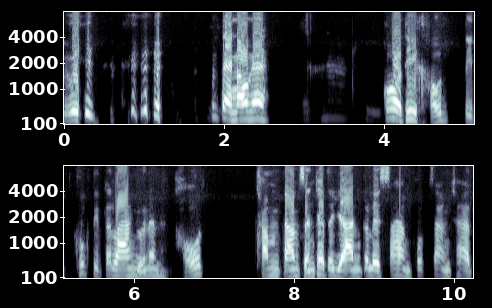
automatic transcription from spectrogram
ลุย มันแต่งเอาไง ก็ที่เขาติดคุกติดตารางอยู่นั่นเขาทำตามสัญชาตญาณก็เลยสร้างภพสร้างชาติ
